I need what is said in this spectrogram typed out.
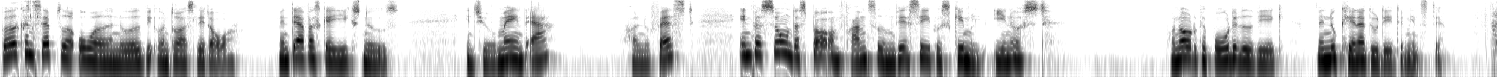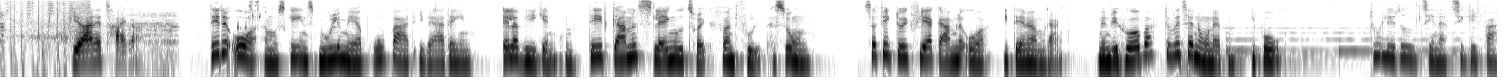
Både konceptet og ordet er noget, vi undrer os lidt over. Men derfor skal I ikke snydes. En tyromant er, hold nu fast, en person, der spår om fremtiden ved at se på skimmel i en ost. Hvornår du kan bruge det, ved vi ikke, men nu kender du det i det mindste. Bjørnetrækker. Dette ord er måske en smule mere brugbart i hverdagen eller weekenden. Det er et gammelt slangudtryk for en fuld person. Så fik du ikke flere gamle ord i denne omgang, men vi håber, du vil tage nogle af dem i brug. Du lyttede til en artikel fra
